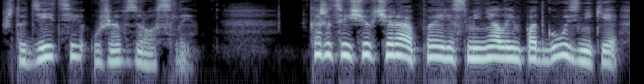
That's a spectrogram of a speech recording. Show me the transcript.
что дети уже взрослые. Кажется, еще вчера Пэрис меняла им подгузники —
